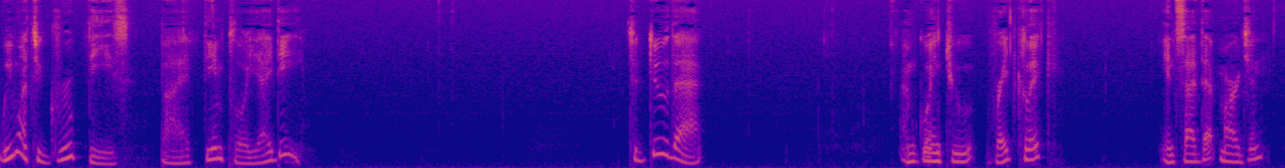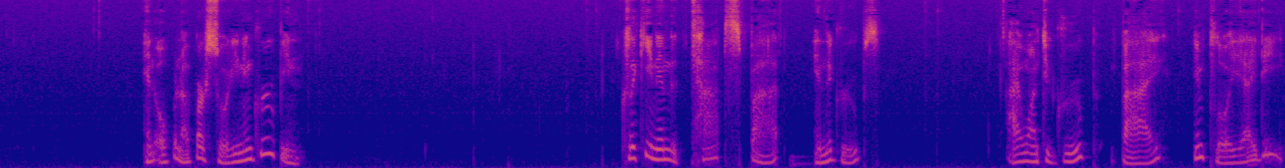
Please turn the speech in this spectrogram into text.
We want to group these by the employee ID. To do that, I'm going to right click inside that margin and open up our sorting and grouping. Clicking in the top spot in the groups, I want to group by employee ID.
